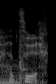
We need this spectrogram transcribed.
这个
